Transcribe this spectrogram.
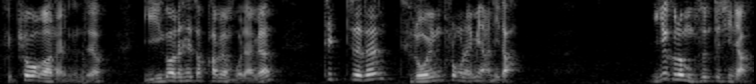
그 표어가 하나 있는데요. 이거를 해석하면 뭐냐면 틱즈는 드로잉 프로그램이 아니다. 이게 그럼 무슨 뜻이냐?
